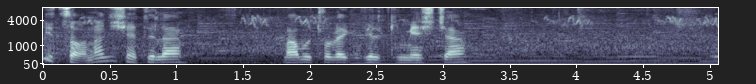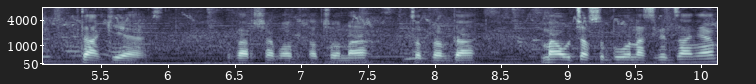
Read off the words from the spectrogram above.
I co? Na dzisiaj tyle. Mały człowiek w wielkim mieście. Tak jest. Warszawa odhaczona. Co prawda mało czasu było na zwiedzanie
